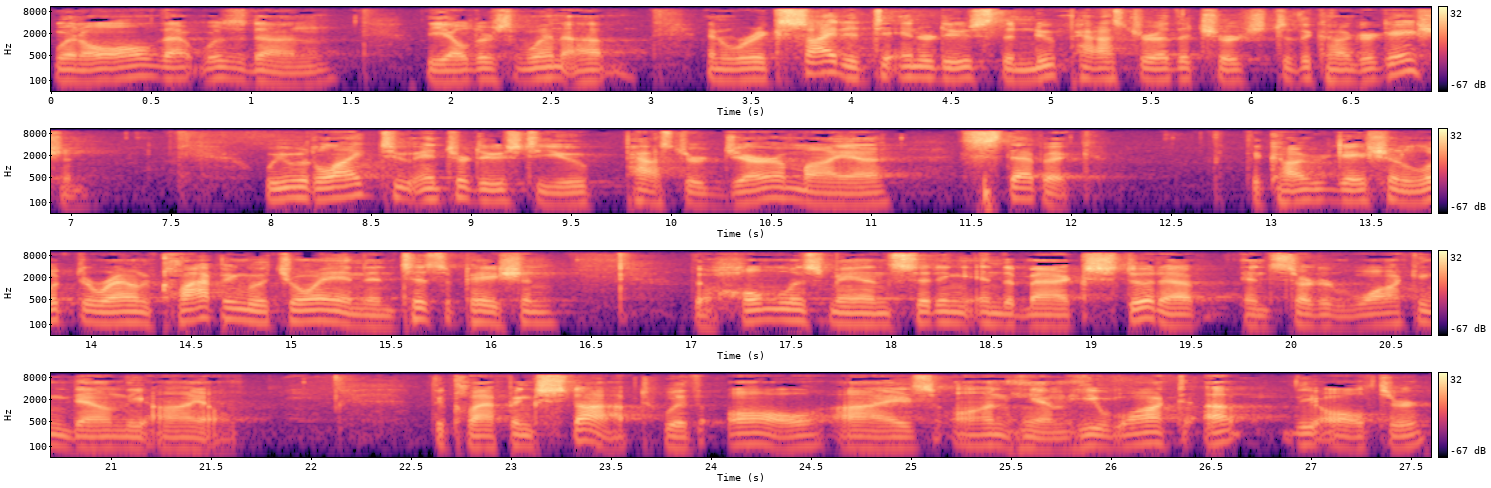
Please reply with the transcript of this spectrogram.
When all that was done, the elders went up and were excited to introduce the new pastor of the church to the congregation. We would like to introduce to you Pastor Jeremiah Steepek. The congregation looked around, clapping with joy and anticipation. The homeless man sitting in the back stood up and started walking down the aisle. The clapping stopped with all eyes on him. He walked up the altar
